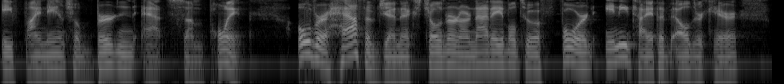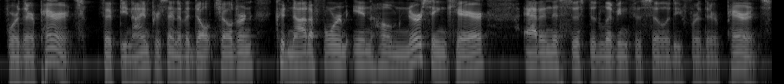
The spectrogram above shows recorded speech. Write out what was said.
a financial burden at some point. Over half of Gen X children are not able to afford any type of elder care for their parents. 59% of adult children could not afford in home nursing care at an assisted living facility for their parents.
